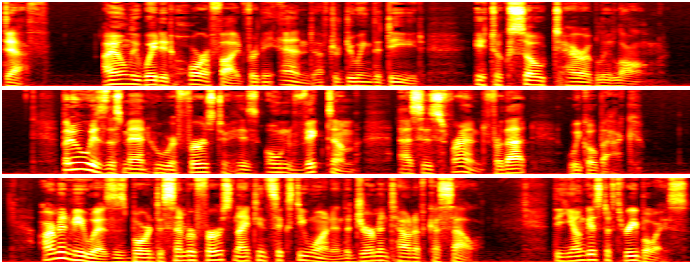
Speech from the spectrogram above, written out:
Death. I only waited horrified for the end after doing the deed. It took so terribly long. But who is this man who refers to his own victim as his friend? For that, we go back. Armin Meiwes is born December 1, 1961, in the German town of Kassel, the youngest of three boys.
